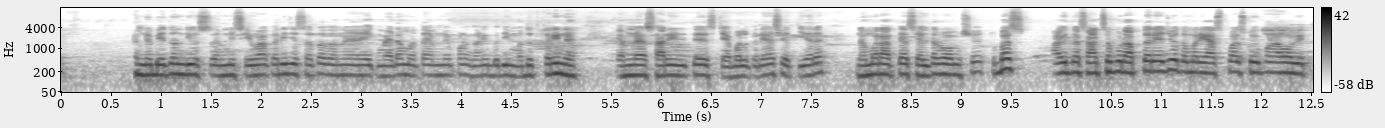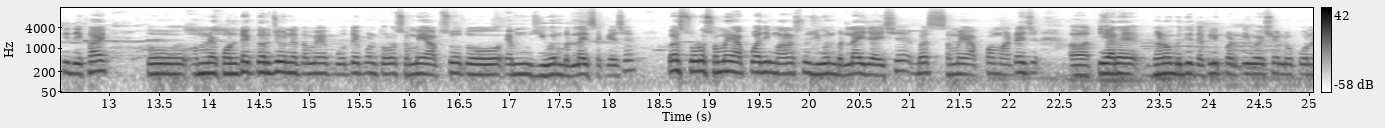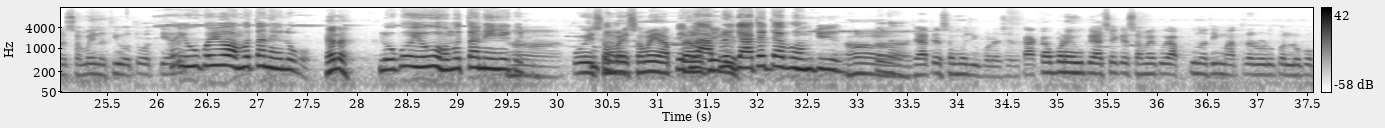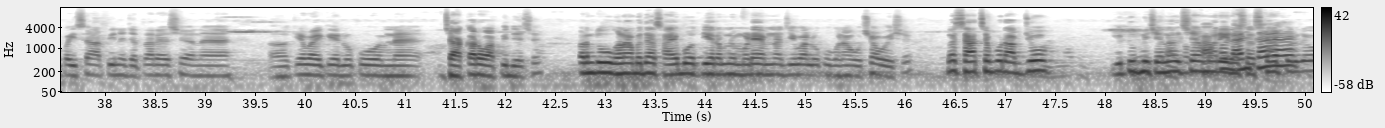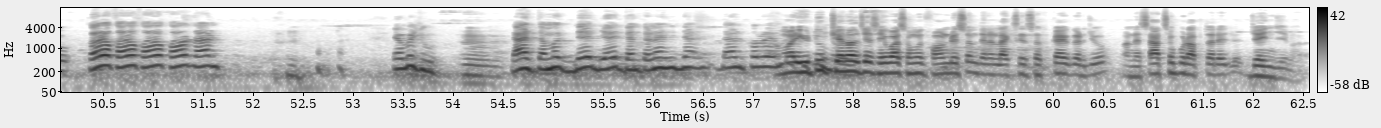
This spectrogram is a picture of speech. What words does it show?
એમને બે ત્રણ દિવસ એમની સેવા કરી છે સતત અને એક મેડમ હતા એમને પણ ઘણી બધી મદદ કરીને એમને સારી રીતે સ્ટેબલ કર્યા છે અત્યારે. અને અમારા અત્યારે શેલ્ટર હોમ છે. તો બસ આવી રીતના સાથ સપોર્ટ આપતા રહેજો. તમારી આસપાસ કોઈ પણ આવા વ્યક્તિ દેખાય તો અમને કોન્ટેક કરજો અને તમે પોતે પણ થોડો સમય આપશો તો એમનું જીવન બદલાઈ શકે છે. બસ થોડો સમય આપવાથી માણસનું જીવન બદલાઈ જાય છે. બસ સમય આપવા માટે જ અત્યારે ઘણો બધી તકલીફ પડતી હોય છે. લોકોને સમય નથી હોતો અત્યારે. એવું કોઈ સમજતા નહીં લોકો. હે ને? લોકો એવું સમજતા નહીં કોઈ. સમય સમય આપતા નથી આપણે જાતે જ સમજી હા જાતે સમજવું પડે છે. કાકા પણ એવું કહે છે કે સમય કોઈ આપતું નથી. માત્ર રોડ ઉપર લોકો પૈસા આપીને જતા રહે છે અને કહેવાય કે લોકો એમને જાકારો આપી દે છે. પરંતુ ઘણા બધા સાહેબો અત્યારે અમને મળ્યા. એમના જેવા લોકો ઘણા ઓછા હોય છે. બસ સાથ સપોર્ટ આપજો. યુટ્યુબની ચેનલ છે અમારી એને સબસ્ક્રાઈબ કરજો. કરો કરો કરો કરો દાન. એમ શું. દાન તમે બે બે ધન તણે દાન કરો અમારી યુટ્યુબ ચેનલ છે સેવા સમજ ફાઉન્ડેશન તેને લાઈક શેર સબસ્ક્રાઇબ કરજો અને સાથ સપોર્ટ આપતા રહેજો. જય હિન્દ જય ભારત.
